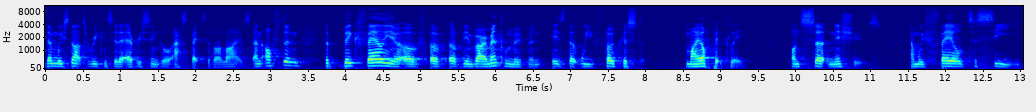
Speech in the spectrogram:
then we start to reconsider every single aspect of our lives. And often, the big failure of, of, of the environmental movement is that we've focused myopically on certain issues, and we've failed to see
